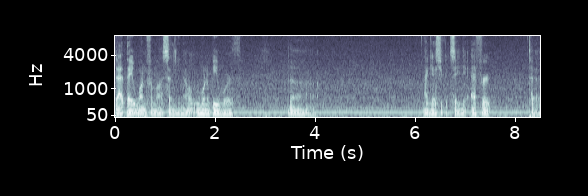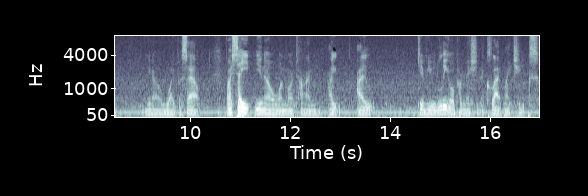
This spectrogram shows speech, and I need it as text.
that they won from us, and you know it wouldn't be worth the, I guess you could say the effort to, you know, wipe us out. If I say you know one more time, I I give you legal permission to clap my cheeks.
